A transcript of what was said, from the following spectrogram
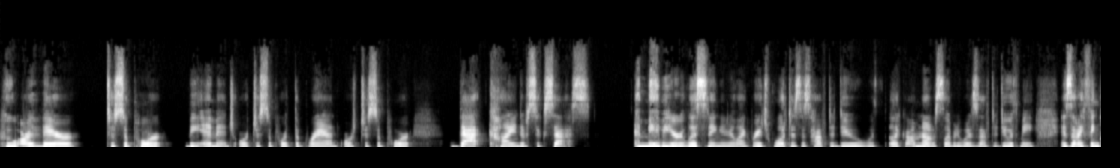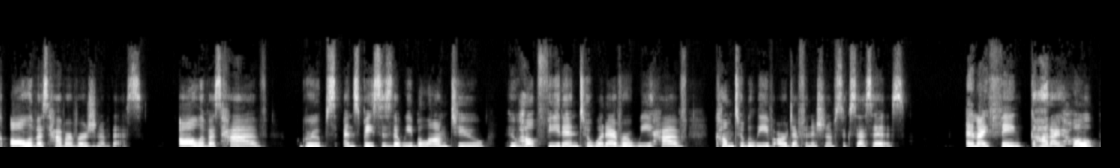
who are there to support the image or to support the brand or to support that kind of success. And maybe you're listening and you're like, Rach, what does this have to do with, like, I'm not a celebrity. What does this have to do with me? Is that I think all of us have our version of this. All of us have groups and spaces that we belong to who help feed into whatever we have come to believe our definition of success is. And I think, God, I hope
